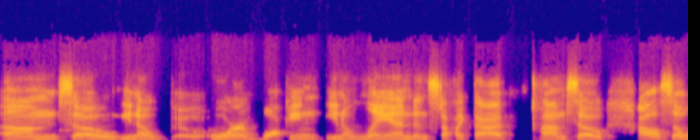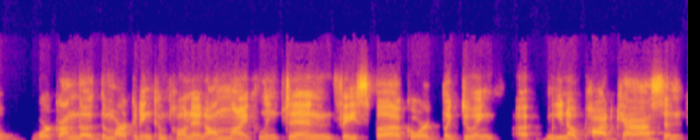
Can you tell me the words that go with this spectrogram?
Um, so you know or walking you know land and stuff like that um, so I also work on the the marketing component on like LinkedIn, Facebook, or like doing uh, you know podcasts and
